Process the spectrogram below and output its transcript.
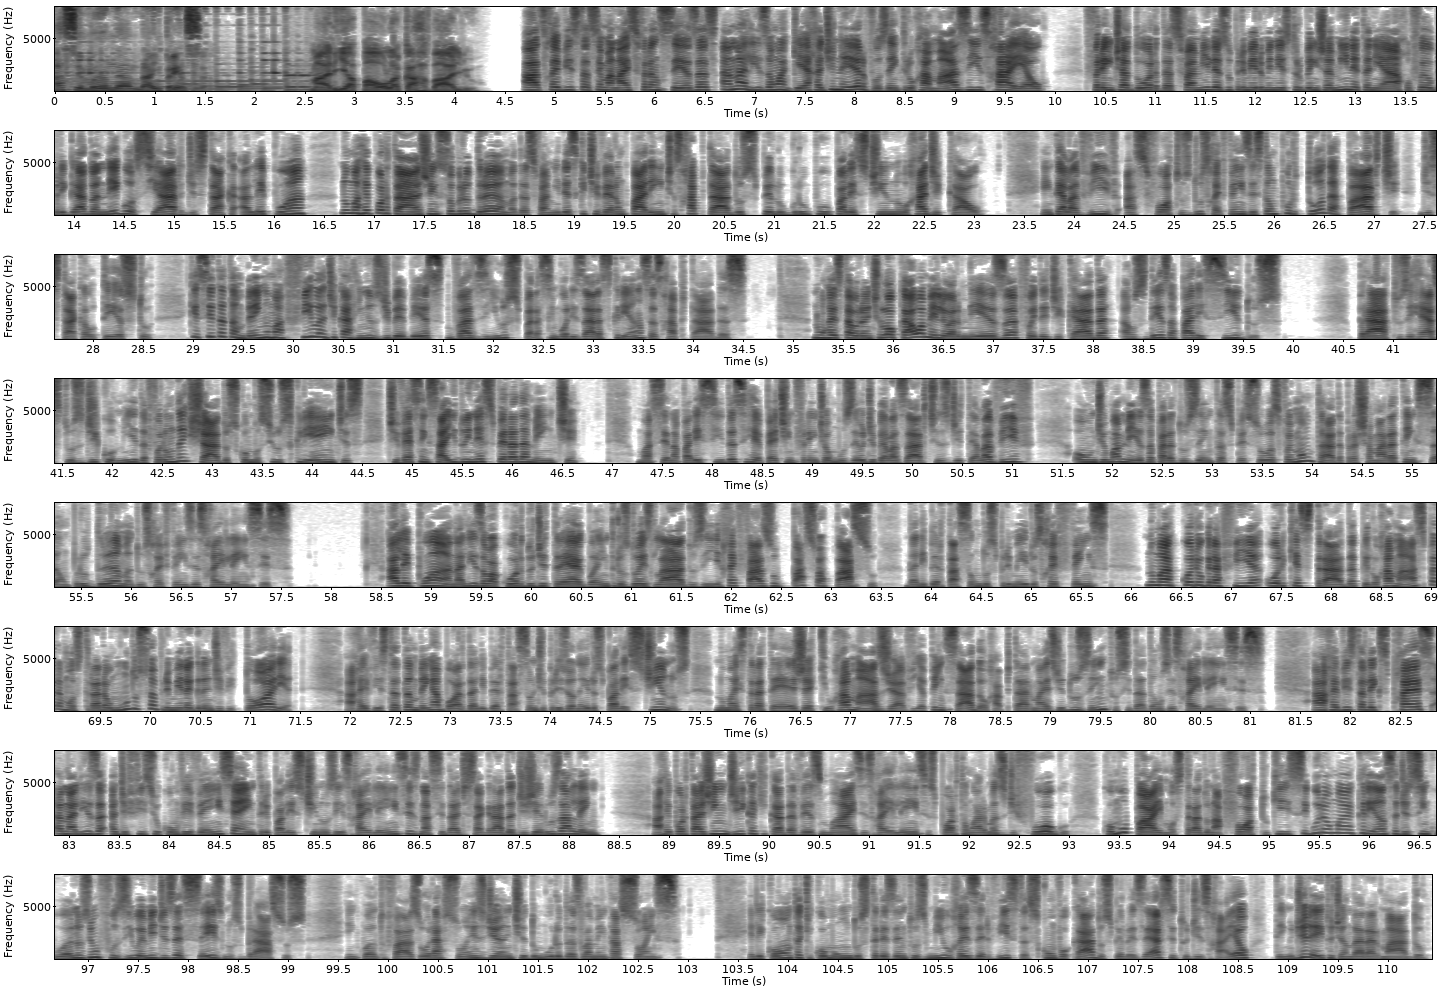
A Semana na Imprensa. Maria Paula Carvalho. As revistas semanais francesas analisam a guerra de nervos entre o Hamas e Israel. Frente à dor das famílias, o primeiro-ministro Benjamin Netanyahu foi obrigado a negociar, destaca a Le Point, numa reportagem sobre o drama das famílias que tiveram parentes raptados pelo grupo palestino radical. Em Tel Aviv, as fotos dos reféns estão por toda parte, destaca o texto, que cita também uma fila de carrinhos de bebês vazios para simbolizar as crianças raptadas. Num restaurante local, a melhor mesa foi dedicada aos desaparecidos. Pratos e restos de comida foram deixados como se os clientes tivessem saído inesperadamente. Uma cena parecida se repete em frente ao Museu de Belas Artes de Tel Aviv, onde uma mesa para 200 pessoas foi montada para chamar atenção para o drama dos reféns israelenses. A Le Point analisa o acordo de trégua entre os dois lados e refaz o passo a passo da libertação dos primeiros reféns, numa coreografia orquestrada pelo Hamas para mostrar ao mundo sua primeira grande vitória. A revista também aborda a libertação de prisioneiros palestinos, numa estratégia que o Hamas já havia pensado ao raptar mais de 200 cidadãos israelenses. A revista L'Express analisa a difícil convivência entre palestinos e israelenses na cidade sagrada de Jerusalém. A reportagem indica que cada vez mais israelenses portam armas de fogo, como o pai mostrado na foto, que segura uma criança de 5 anos e um fuzil M16 nos braços, enquanto faz orações diante do Muro das Lamentações. Ele conta que, como um dos 300 mil reservistas convocados pelo exército de Israel, tem o direito de andar armado.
